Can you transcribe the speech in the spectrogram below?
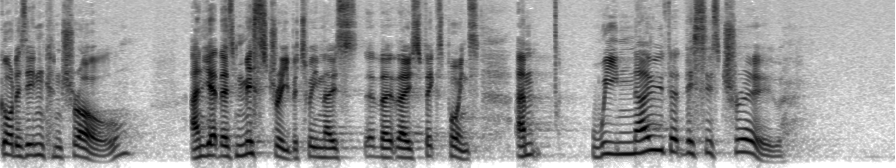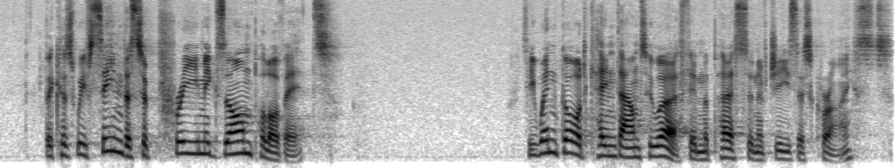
God is in control, and yet there's mystery between those, those fixed points. Um, we know that this is true because we've seen the supreme example of it. See, when God came down to earth in the person of Jesus Christ,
